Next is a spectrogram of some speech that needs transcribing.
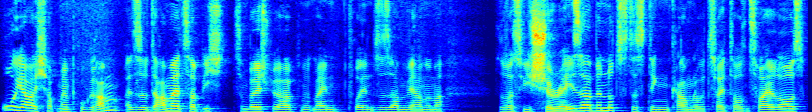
oh ja, ich habe mein Programm. Also damals habe ich zum Beispiel hab mit meinen Freunden zusammen, wir haben immer sowas wie Sherazer benutzt. Das Ding kam, glaube ich, 2002 raus.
